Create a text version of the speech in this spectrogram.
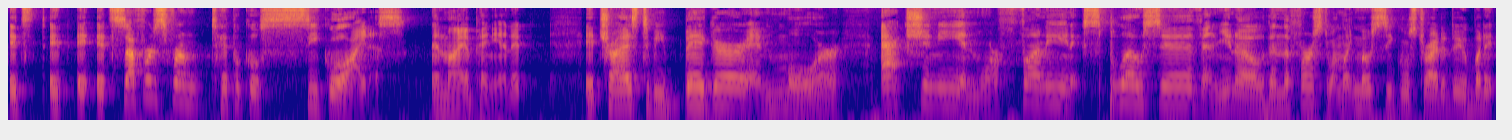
it's it, it it suffers from typical sequelitis, in my opinion. It it tries to be bigger and more actiony and more funny and explosive and you know than the first one like most sequels try to do but it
